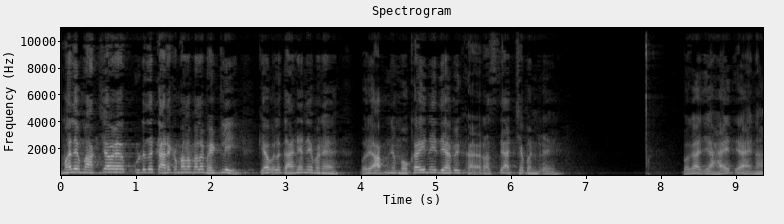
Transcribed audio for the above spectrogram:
मला मागच्या वेळेला कुठेतरी कार्यक्रमाला मला भेटली की बोले गाणे नाही बनाय बोले आपने मौका ही नहीं दिया अभी रस्ते अच्छे बन रहे. बघा जे आहे ते आहे ना.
